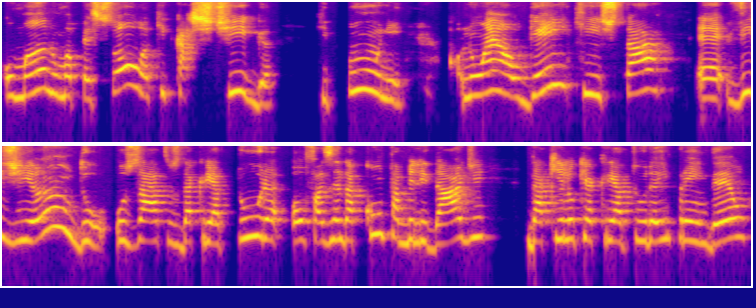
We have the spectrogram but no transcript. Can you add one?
humano, uma pessoa que castiga, que pune, não é alguém que está é, vigiando os atos da criatura ou fazendo a contabilidade daquilo que a criatura empreendeu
